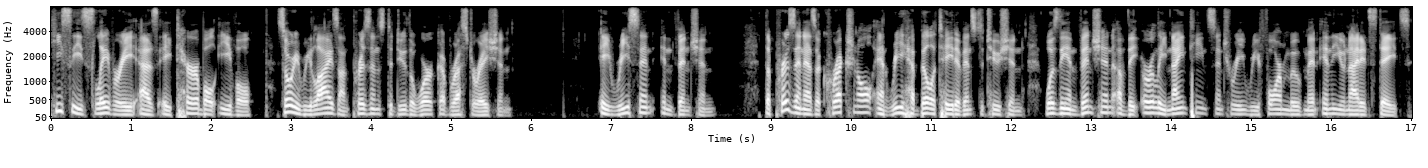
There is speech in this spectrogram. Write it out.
He sees slavery as a terrible evil, so he relies on prisons to do the work of restoration. A recent invention. The prison as a correctional and rehabilitative institution was the invention of the early 19th century reform movement in the United States.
